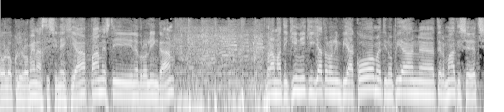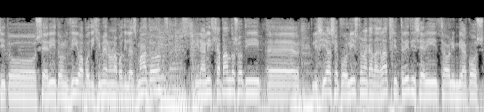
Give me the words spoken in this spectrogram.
ολοκληρωμένα στη συνέχεια. Πάμε στην Ευρωλίγκα. Δραματική νίκη για τον Ολυμπιακό με την οποία ε, τερμάτισε έτσι το σερί των δύο αποτυχημένων αποτελεσμάτων. Είναι αλήθεια πάντως ότι ε, πλησίασε πολύ στο να καταγράψει τρίτη σερί τα Ολυμπιακός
